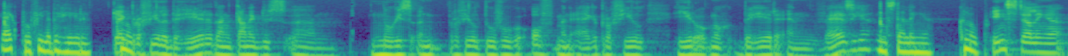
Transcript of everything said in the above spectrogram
Kijk profielen beheren. Kijk, profielen beheren, dan kan ik dus ehm, nog eens een profiel toevoegen of mijn eigen profiel hier ook nog beheren en wijzigen. Instellingen. Knop. Instellingen,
